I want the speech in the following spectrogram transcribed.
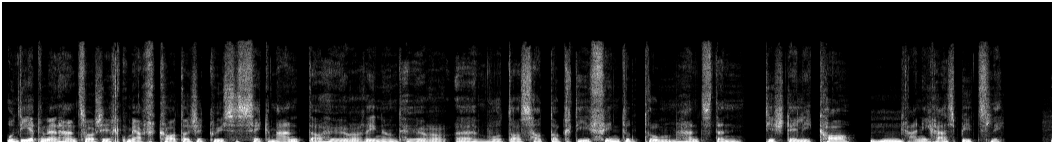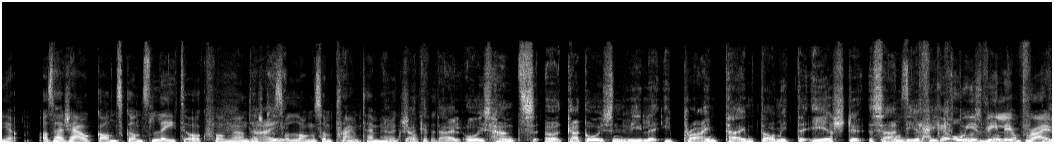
Und irgendwann haben sie wahrscheinlich gemerkt, gehabt, da ist ein gewisses Segment an Hörerinnen und Hörern, äh, wo das attraktiv findet und darum haben sie dann die Stelle gehabt. Mhm. Kenne ich auch ein bisschen. Ja, also hast du auch ganz, ganz late angefangen und hast Nein. dich so langsam Primetime Im hergeschafft. Gegenteil, uns haben äh, gegen unseren Willen in Primetime da mit der ersten Sendung Also gegen euren Willen im Programm- Primetime.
